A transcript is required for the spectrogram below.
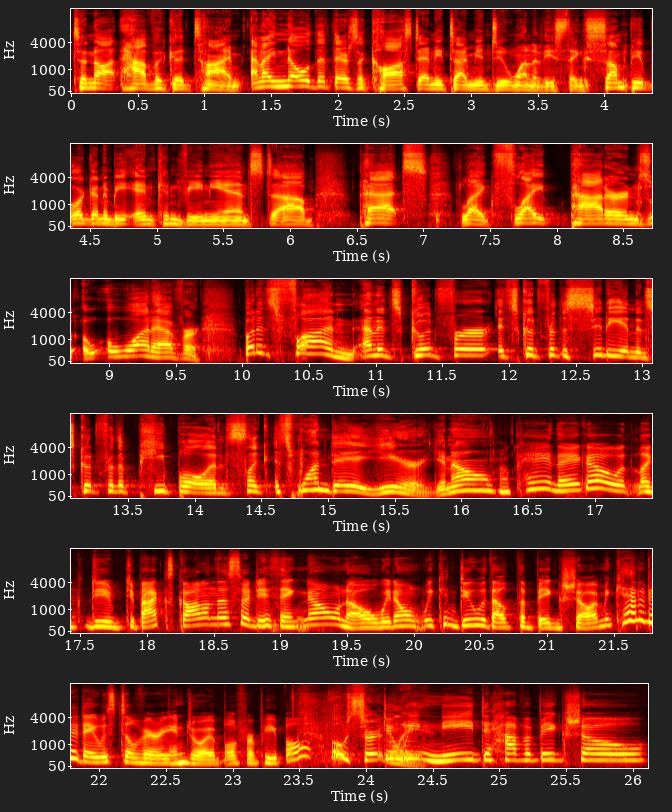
to not have a good time. And I know that there's a cost anytime you do one of these things. Some people are going to be inconvenienced, um, pets, like flight patterns, whatever. But it's fun and it's good for it's good for the city and it's good for the people and it's like it's one day a year, you know? Okay, there you go. Like, do you, do you back Scott on this, or do you think no, no, we don't? We can do without the big show. I mean, Canada Day was still very enjoyable for people. Oh, certainly. Do we need to have a big show?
